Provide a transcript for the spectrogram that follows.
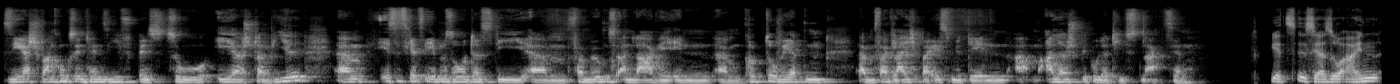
sehr schwankungsintensiv bis zu eher stabil, ähm, ist es jetzt eben so, dass die ähm, Vermögensanlage in ähm, Kryptowerten ähm, vergleichbar ist mit den ähm, allerspekulativsten Aktien. Jetzt ist ja so ein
